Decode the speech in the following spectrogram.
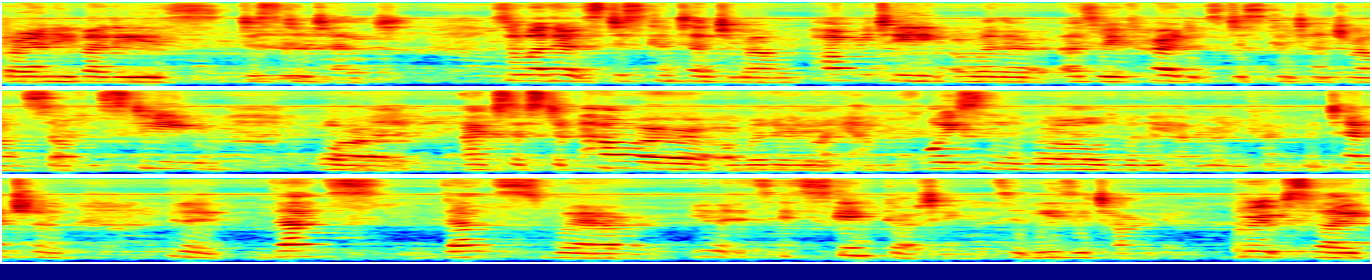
for anybody's discontent. So whether it's discontent around poverty or whether, as we've heard, it's discontent around self-esteem or access to power or whether or not you have a voice in the world, whether you have any kind of attention, you know, that's, that's where, you know, it's, it's scapegoating, it's an easy target. Groups like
